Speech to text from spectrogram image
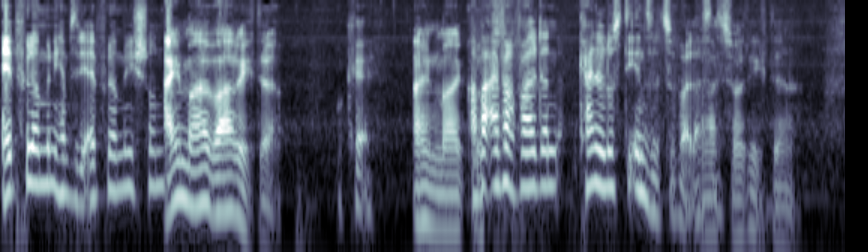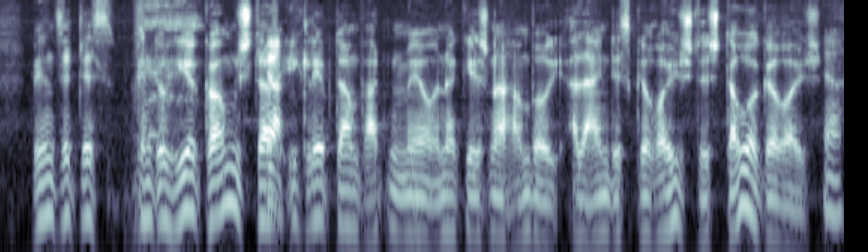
Elbphilharmonie, haben Sie die Elbphilharmonie schon? Einmal war ich da. Okay. Einmal kurz. Aber einfach, weil dann keine Lust, die Insel zu verlassen. Was soll ich da? Wenn Sie das, wenn du hier kommst, da, Ja. ich lebe da am Wattenmeer und dann gehst du nach Hamburg, allein das Geräusch, das Dauergeräusch, Ja,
